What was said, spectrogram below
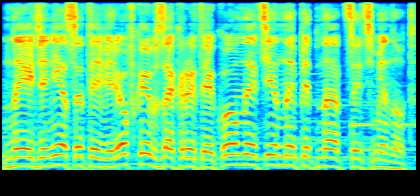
наедине с этой веревкой в закрытой комнате на 15 минут.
